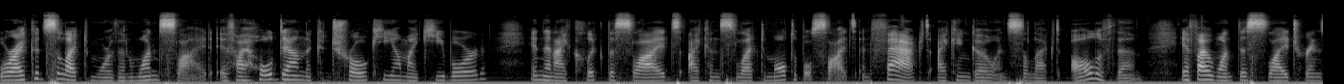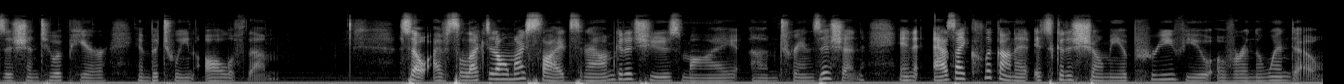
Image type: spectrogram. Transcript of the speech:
or I could select more than one slide. If I hold down the control key on my keyboard and then I click the slides I can select multiple slides. In fact I can go and select all of them if I want this slide transition to appear in between all of them. So I've selected all my slides So now I'm going to choose my um, transition and as I click on it it's going to show me a preview over in the window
